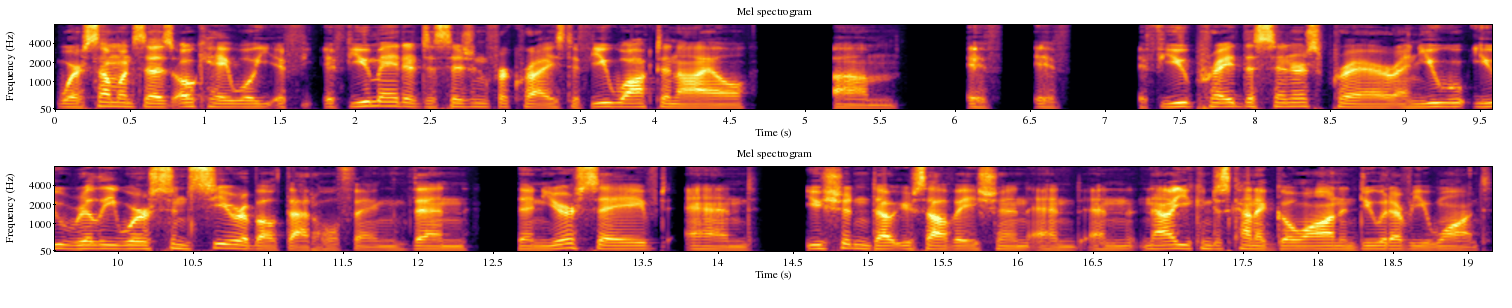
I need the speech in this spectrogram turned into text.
where someone says okay well if if you made a decision for Christ if you walked an aisle um if if if you prayed the sinner's prayer and you you really were sincere about that whole thing then then you're saved and you shouldn't doubt your salvation and and now you can just kind of go on and do whatever you want.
